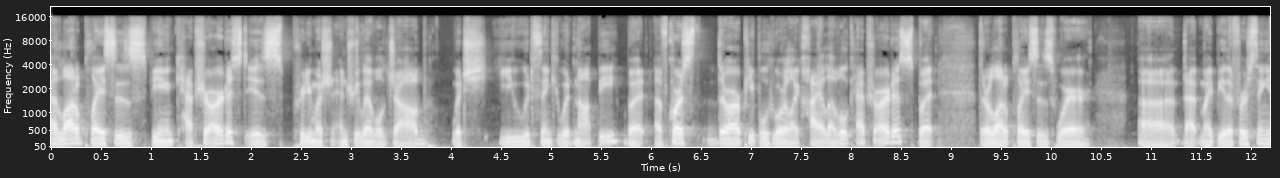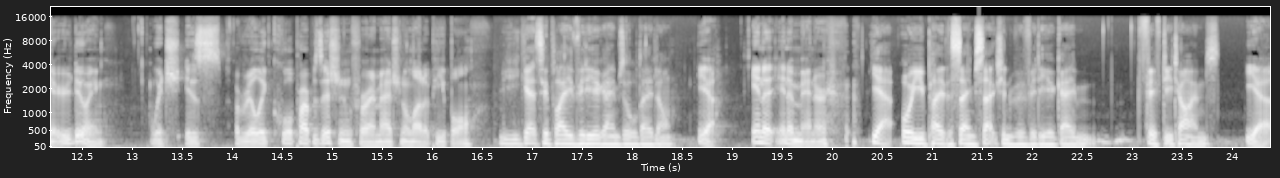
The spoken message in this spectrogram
a lot of places being a capture artist is pretty much an entry level job, which you would think it would not be. But of course, there are people who are like high level capture artists, but there are a lot of places where uh, that might be the first thing that you're doing, which is a really cool proposition for I imagine a lot of people. You get to play video games all day long. Yeah, in a in a manner. yeah, or you play the same section of a video game fifty times. Yeah,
